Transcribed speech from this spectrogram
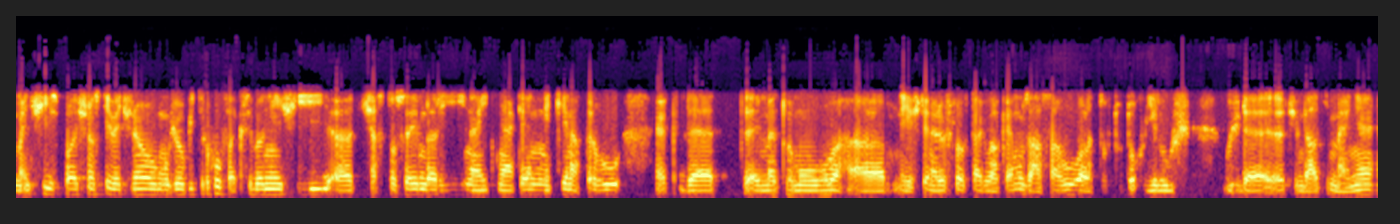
Menší společnosti většinou můžou být trochu flexibilnější, často se jim daří najít nějaké niky na trhu, kde dejme tomu, ještě nedošlo k tak velkému zásahu, ale to v tuto chvíli už, už jde čím dál tím méně.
